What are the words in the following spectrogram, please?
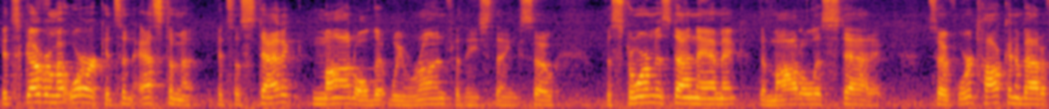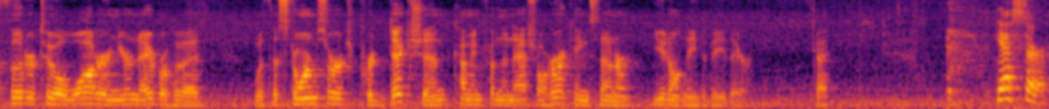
It's government work, it's an estimate, it's a static model that we run for these things. So the storm is dynamic, the model is static. So if we're talking about a foot or two of water in your neighborhood with the storm surge prediction coming from the National Hurricane Center, you don't need to be there. Okay? yes, sir.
